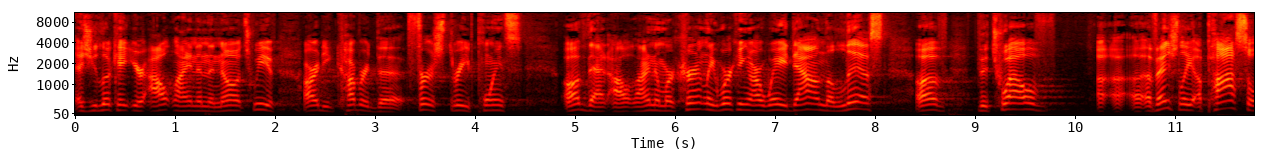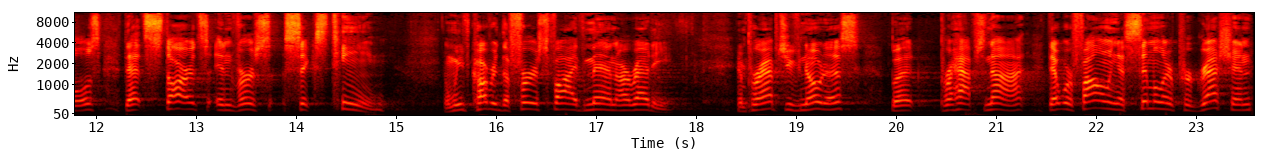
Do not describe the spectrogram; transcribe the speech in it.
As you look at your outline in the notes, we have already covered the first three points of that outline, and we're currently working our way down the list of the 12 uh, uh, eventually apostles that starts in verse 16. And we've covered the first five men already. And perhaps you've noticed but perhaps not, that we're following a similar progression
